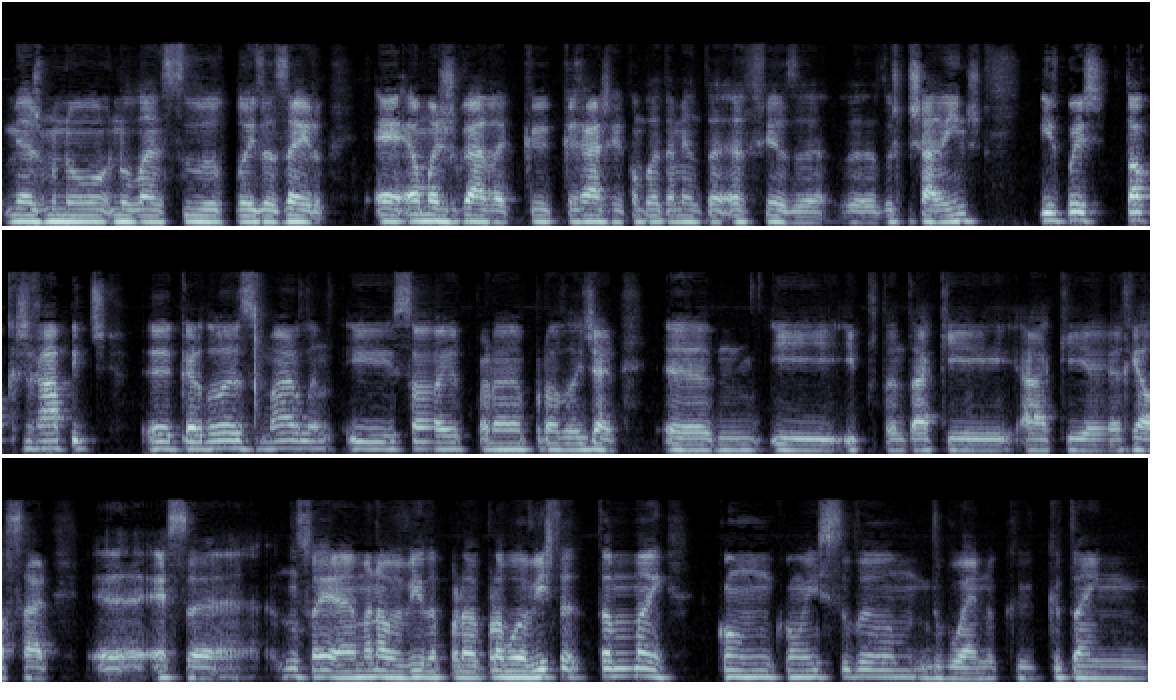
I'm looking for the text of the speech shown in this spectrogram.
mesmo no, no lance de 2 a 0. É, é uma jogada que, que rasga completamente a, defesa uh, dos Chadinos e depois toques rápidos, uh, Cardoso, Marlon e Sawyer para, para o ligeiro. Uh, e, e, portanto há aqui, há aqui a realçar uh, essa, não sei, é uma nova vida para, para a Boa Vista, também com, com isso de, de Bueno, que, que tem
